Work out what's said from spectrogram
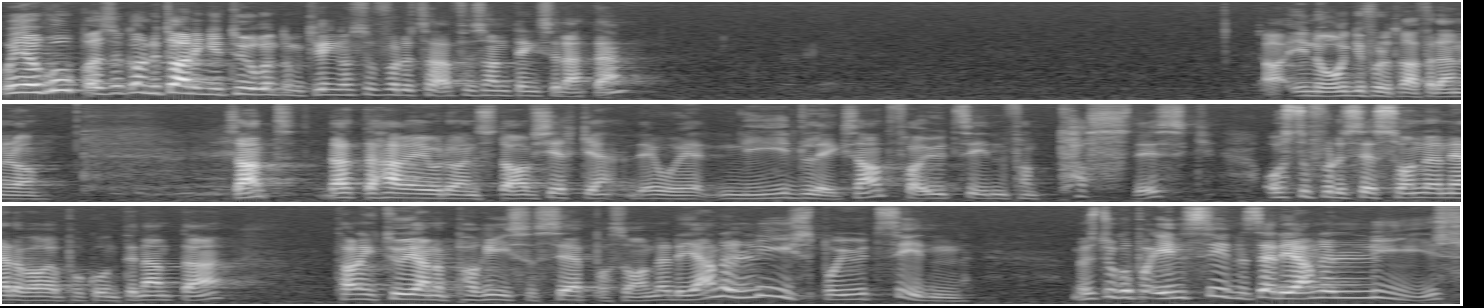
Og I Europa så kan du ta deg en tur rundt omkring og så får du treffe sånne ting som dette. Ja, I Norge får du treffe denne, da. Sant? Dette her er jo da en stavkirke. Det er jo helt nydelig. sant? Fra utsiden fantastisk. Og så får du se sånne nedover på kontinentet. Ta deg en tur gjennom Paris og se på sånn. Det er gjerne lys på utsiden. Men hvis du går på innsiden, så er det gjerne lys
